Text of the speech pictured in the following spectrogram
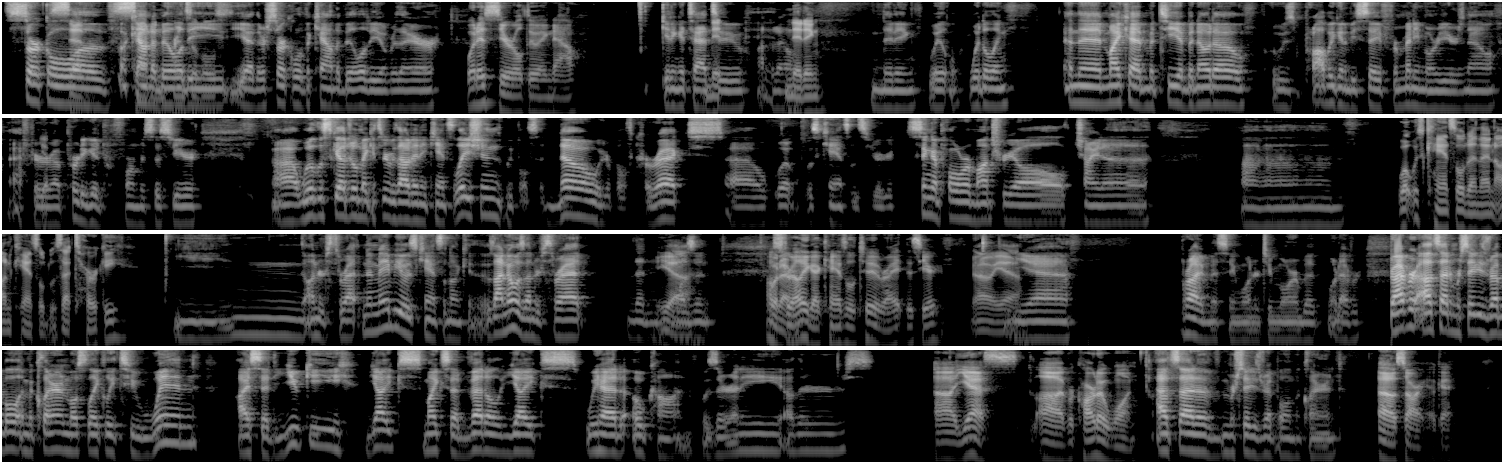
circle Seven- of accountability. Yeah, their circle of accountability over there. What is Cyril doing now? Getting a tattoo. I don't know. Knitting. knitting, whittling. And then Mike had Mattia Binotto, who's probably going to be safe for many more years now after a pretty good performance this year. Uh, will the schedule make it through without any cancellations? We both said no. We were both correct. Uh, what was canceled this year? Singapore, Montreal, China. Um, What was canceled and then uncanceled? Was that Turkey? ye- under threat. And then maybe it was canceled. Uncanceled. It was- I know it was under threat. Then Yeah. it wasn't. Whatever. Australia got canceled too, right? This year. Oh yeah. Yeah. Probably missing one or two more, but whatever. Driver outside of Mercedes, Red Bull, and McLaren most likely to win. I said Yuki. Yikes. Mike said Vettel. Yikes. We had Ocon. Was there any others Uh, yes, uh, Ricciardo won. outside of Mercedes, Red Bull, and McLaren? Oh, sorry. Okay.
